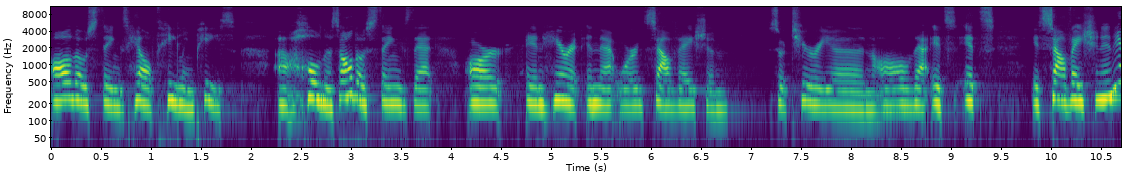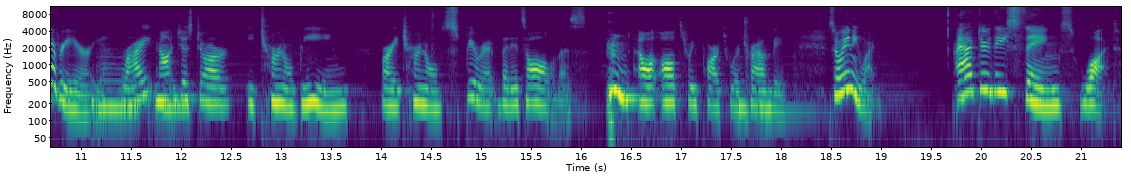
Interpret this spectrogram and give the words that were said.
all those things, health, healing, peace, uh, wholeness, all those things that are inherent in that word salvation, soteria, and all that. It's it's it's salvation in every area, mm-hmm. right? Not mm-hmm. just our eternal being, our eternal spirit, but it's all of us. all, all three parts we're trying to be. So anyway, after these things, what?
